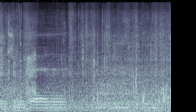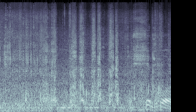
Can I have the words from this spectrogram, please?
보시는데 오씨 무거워.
